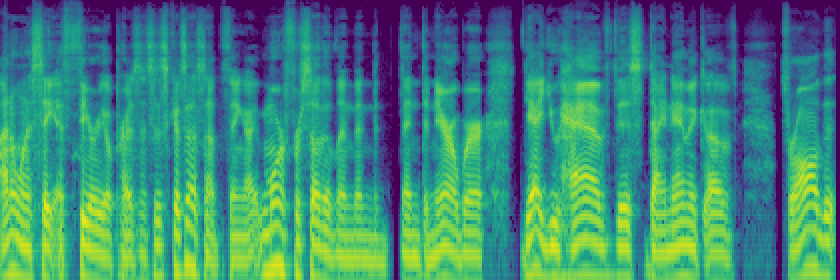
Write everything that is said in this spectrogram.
I don't want to say ethereal presences because that's not the thing. I, more for Sutherland than than De Niro, where yeah, you have this dynamic of for all the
